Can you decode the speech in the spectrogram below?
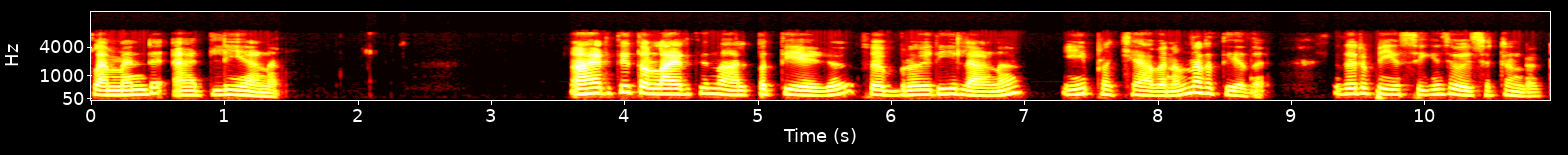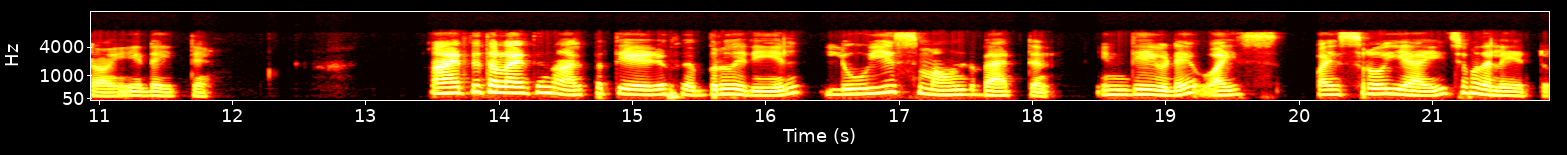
ക്ലെമന്റ് ആറ്റ്ലിയാണ്. ആയിരത്തി തൊള്ളായിരത്തി നാൽപ്പത്തി ഏഴ് ഫെബ്രുവരിയിലാണ് ഈ പ്രഖ്യാപനം നടത്തിയത്. ഇതൊരു പി എസ് സിക്ക് ചോദിച്ചിട്ടുണ്ട് കേട്ടോ ഈ ഡേറ്റ്. ആയിരത്തി തൊള്ളായിരത്തി നാൽപ്പത്തി ഏഴ് ഫെബ്രുവരിയിൽ ലൂയിസ് മൗണ്ട് ബാറ്റൻ ഇന്ത്യയുടെ വൈസ് വൈസ്രോയിയായി ചുമതലയേറ്റു.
